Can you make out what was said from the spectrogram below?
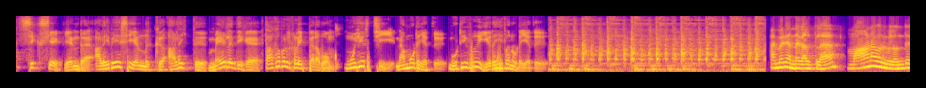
six eight என்ற அலைபேசி எண்ணுக்கு அழைத்து மேலதிக தகவல்களை பெறவும் முயற்சி நம்முடையது. முடிவு இறைவனுடையது. அது மாதிரி அந்த காலத்துல மாணவர்கள் வந்து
